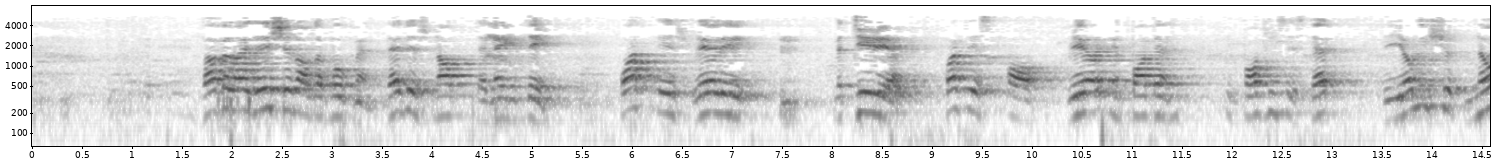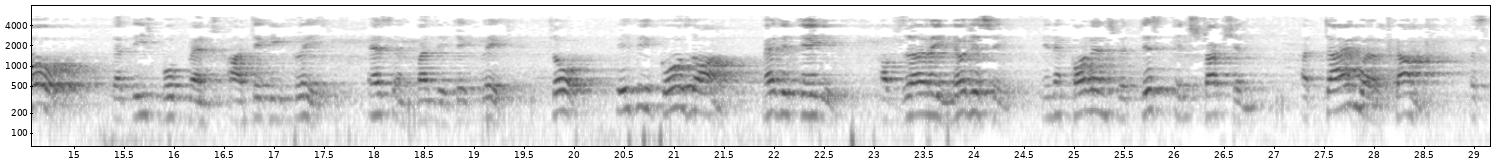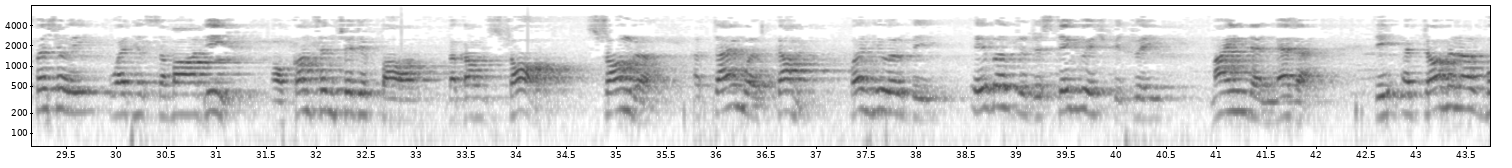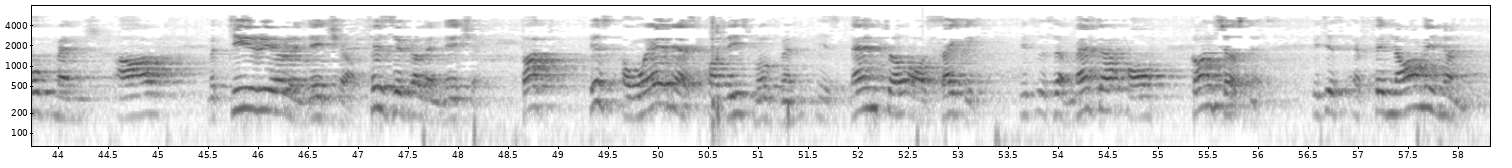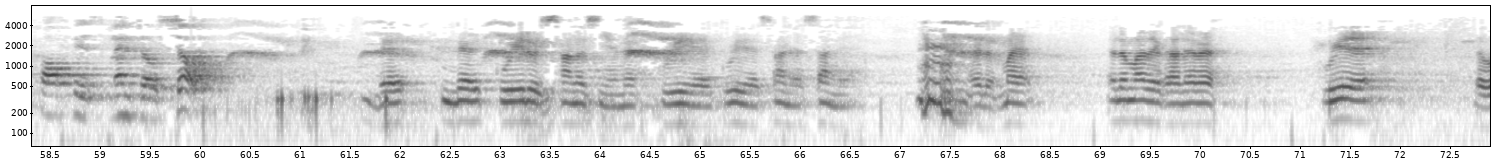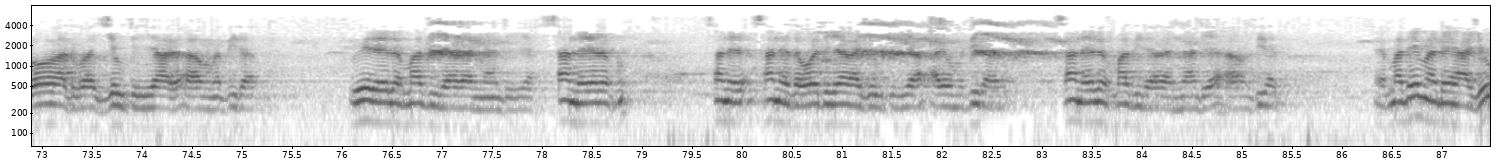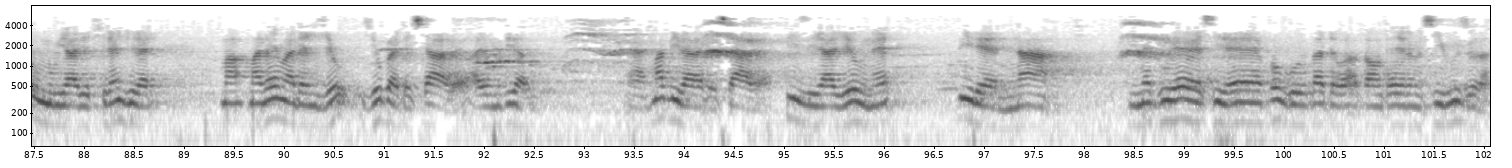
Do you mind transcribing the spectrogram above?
Verbalization of the movement, that is not the main thing. What is really material, what is of real important, importance is that the yogi should know that these movements are taking place as and when they take place. So, if he goes on meditating, observing, noticing, in accordance with this instruction, a time will come, especially when his samadhi or concentrative power becomes strong, stronger. A time will come when he will be able to distinguish between mind and matter The abdominal movements are material in nature, physical in nature. But his awareness of these movements is mental or psychic. It is a matter of consciousness. It is a phenomenon of his mental self. လက်လက်ကိုယ်လို့ဆန်းလို့ရှိရင်လည်းကိုယ်ရဲ့ကိုယ်ရဲ့ဆန်းနဲ့ဆန်းနဲ့အဲ့လိုမှတ်အဲ့လိုမှတ်တဲ့အခါလည်းပဲကိုယ်ရဲ့ သဘောကသူကရုပ်တရားကအာမသိတာကိုယ်ရဲ့လို့မှတ်သိတာကနန္တရားဆန်းတယ်လို့ဆန်းတဲ့ဆန်းတဲ့သဘောတရားကရုပ်တရားအာယုံမသိတာဆန်းတယ်လို့မှတ်သိတာကနန္တရားအာယုံသိတယ်အဲမှတ်သိမှတ်တဲ့ဟာရုပ်မူရာတွေဖြစ်တိုင်းဖြစ်တိုင်းမမလေးမတဲ့ရုပ်ရုပ်ကတခြားပဲအာယုံမသိရဘူးအဲမှတ်သိတာကတခြားပဲသိစရာရုပ်နဲ့သိတဲ့နာဒီနှစ်ခုရဲ့ရှိတယ်ပုဂ္ဂိုလ်တ attva အကောင်ထဲလည်းမရှိဘူးဆိုတာ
